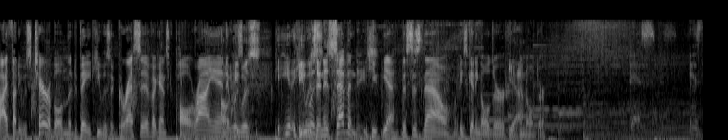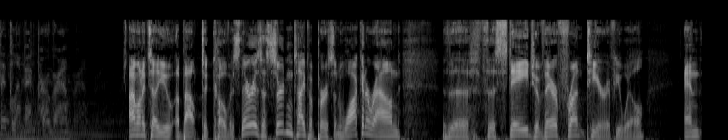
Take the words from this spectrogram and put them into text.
I thought he was terrible in the debate, he was aggressive against Paul Ryan. Oh, it he was, was- he, he he was in his 70s. He- yeah, this is now he's getting older and older. This is the Glenn Beck Program. I want to tell you about Tecovas. There is a certain type of person walking around the the stage of their frontier, if you will, and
